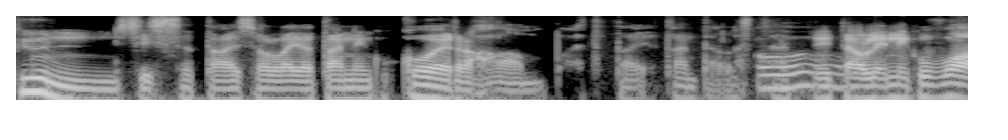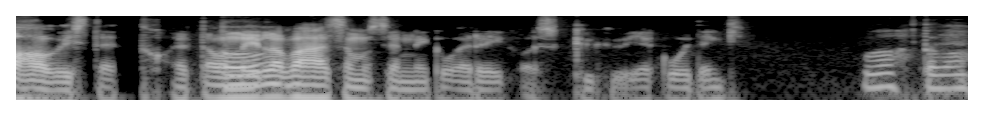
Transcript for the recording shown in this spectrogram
kynsissä taisi olla jotain niin kuin koirahampaita tai jotain tällaista. Oh. Niitä oli niin kuin vahvistettu. Että on oh. niillä vähän semmoisia niin kuin erikoiskykyjä kuitenkin. Mahtavaa.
